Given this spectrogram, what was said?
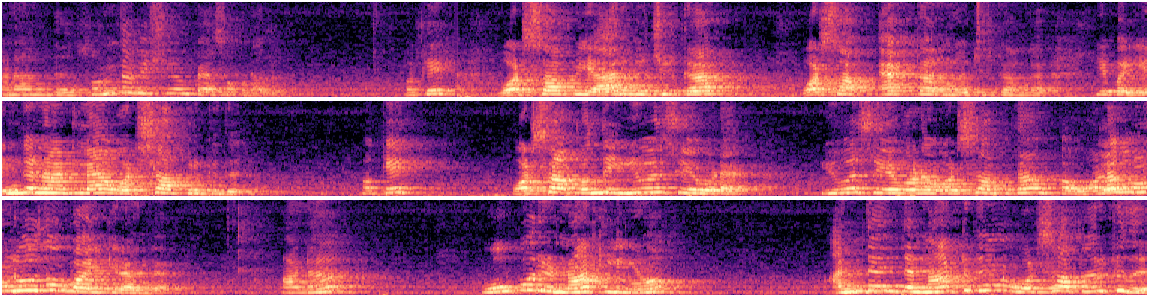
ஆனால் அந்த சொந்த விஷயம் பேசக்கூடாது. ஓகே வாட்ஸ்அப் யார் வச்சுருக்கா? வாட்ஸ்அப் ஆப்காரங்க வச்சுருக்காங்க. இப்போ எங்கள் நாட்டில் வாட்ஸ்அப் இருக்குது. ஓகே வாட்ஸ்அப் வந்து யூஎஸ்ஏவோட யூஎஸ்ஏவோட வாட்ஸ்அப் தான் இப்போ உலகம் முழுவதும் வாய்க்கிறாங்க. ஆனால் ஒவ்வொரு நாட்டிலையும் அந்தந்த நாட்டுக்குன்னு வாட்ஸ்அப் இருக்குது.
